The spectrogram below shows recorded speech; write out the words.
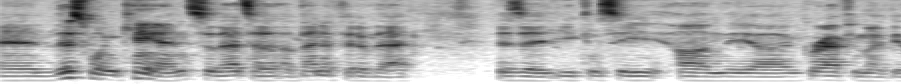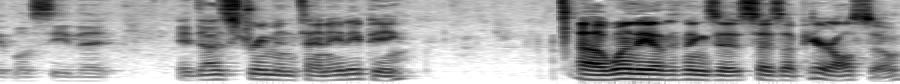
And this one can, so that's a, a benefit of that, is that you can see on the uh, graph, you might be able to see that it does stream in 1080p. Uh, one of the other things that it says up here also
